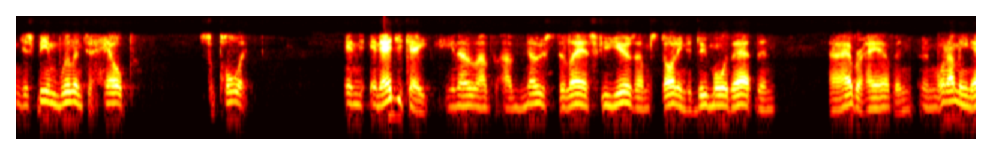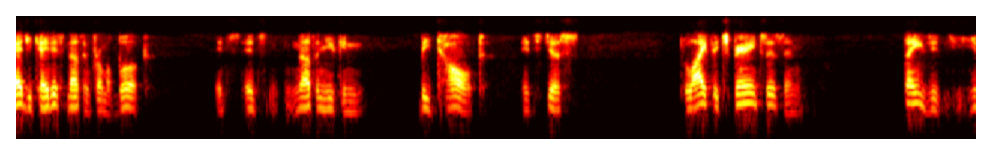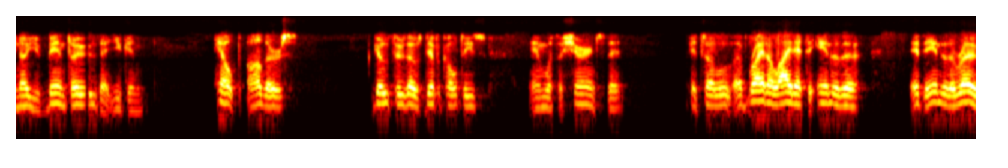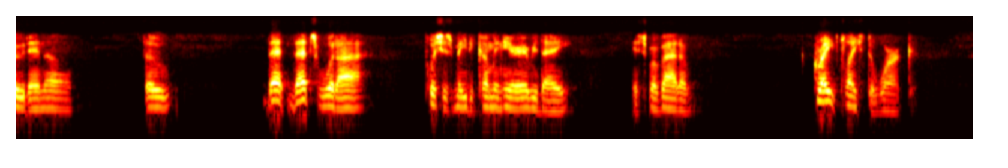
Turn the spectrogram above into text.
and just being willing to help, support, and, and educate. You know, I've I've noticed the last few years I'm starting to do more of that than I ever have. And and when I mean educate, it's nothing from a book. It's it's nothing you can be taught. It's just life experiences and things you you know you've been through that you can help others go through those difficulties and with assurance that it's a, a brighter light at the end of the at the end of the road. And uh so that that's what I pushes me to come in here every day is to provide a great place to work,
